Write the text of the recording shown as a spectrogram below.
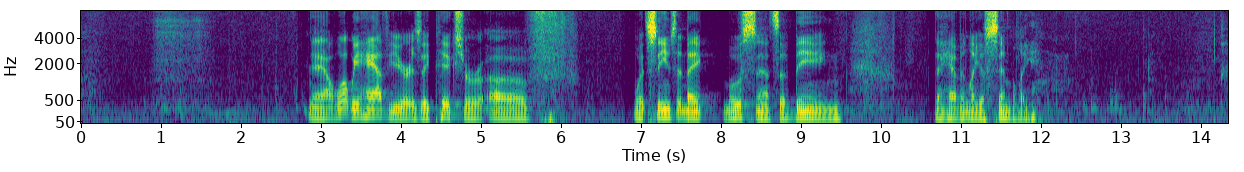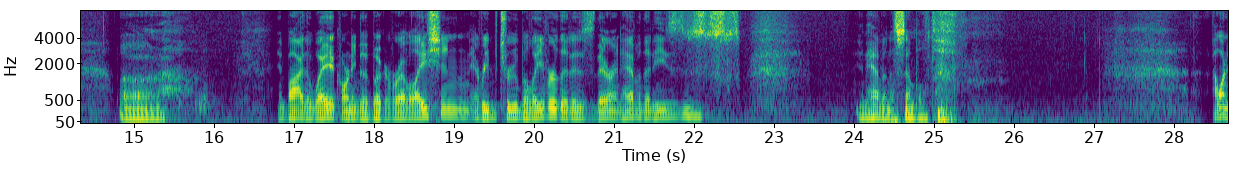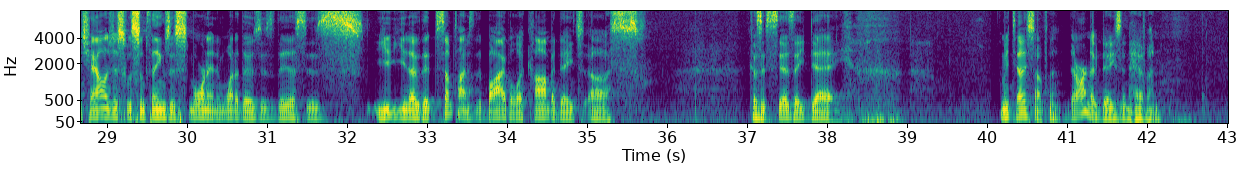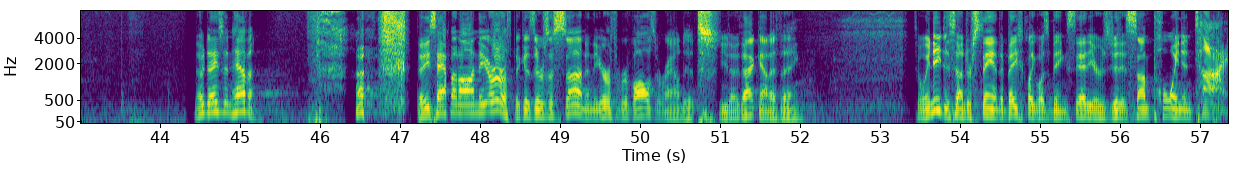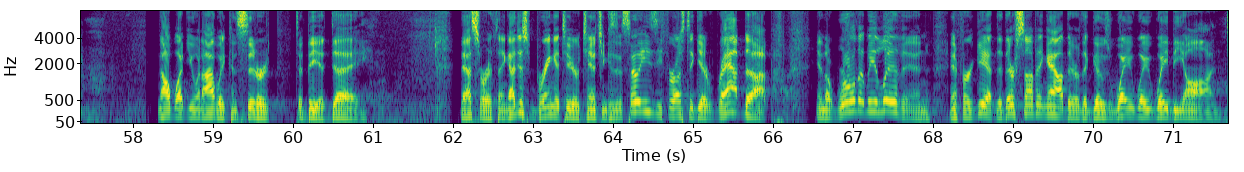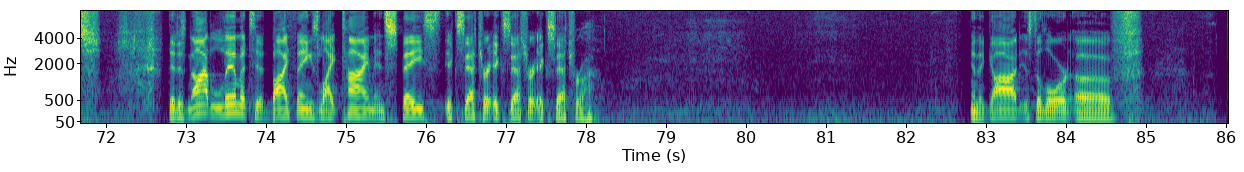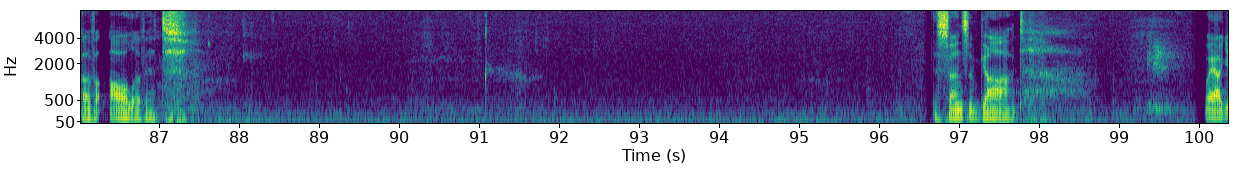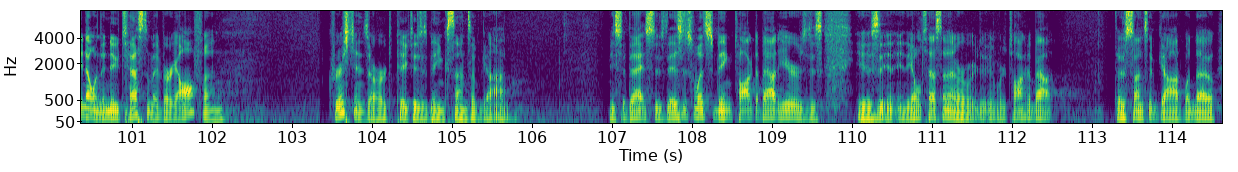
Now, what we have here is a picture of what seems to make most sense of being the heavenly assembly. Uh, and by the way, according to the book of Revelation, every true believer that is there in heaven, that he's in heaven assembled. I want to challenge us with some things this morning, and one of those is this: is you, you know that sometimes the Bible accommodates us because it says a day. Let me tell you something: there are no days in heaven. No days in heaven. days happen on the earth because there's a sun and the earth revolves around it. You know that kind of thing. So we need to understand that basically what's being said here is that at some point in time not what you and I would consider to be a day. That sort of thing. I just bring it to your attention because it's so easy for us to get wrapped up in the world that we live in and forget that there's something out there that goes way, way, way beyond. That is not limited by things like time and space, etc., etc., etc. And that God is the Lord of, of all of it. The sons of God. Well, you know, in the New Testament, very often, Christians are depicted as being sons of God. He said, that, so this is what's being talked about here? Is, is in the Old Testament, or we're, we're talking about those sons of God? Well, no,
